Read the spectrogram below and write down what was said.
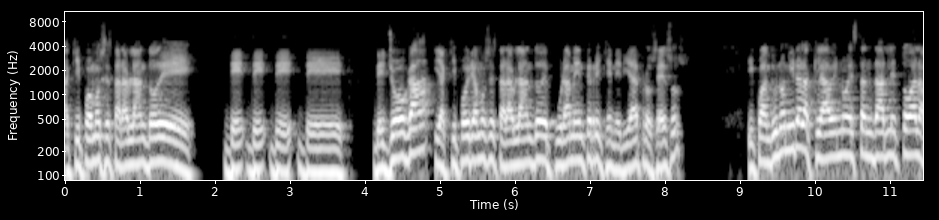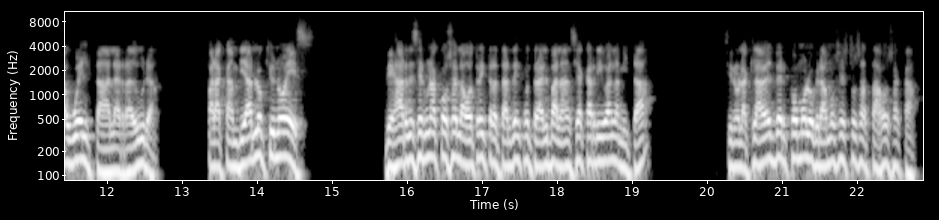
Aquí podemos estar hablando de, de, de, yoga y aquí podríamos estar hablando de puramente ingeniería de procesos. Y cuando uno mira la clave, no es tan darle toda la vuelta a la herradura para cambiar lo que uno es, dejar de ser una cosa a la otra y tratar de encontrar el balance acá arriba en la mitad, sino la clave es ver cómo logramos estos atajos acá.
